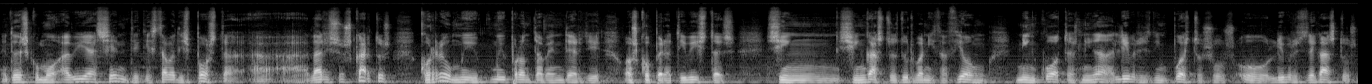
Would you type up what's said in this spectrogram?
entonces como había xente que estaba disposta a, a dar esos cartos correu moi, moi pronto a venderlle aos cooperativistas sin, sin gastos de urbanización nin cuotas, ni nada, libres de impuestos os, ou libres de gastos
